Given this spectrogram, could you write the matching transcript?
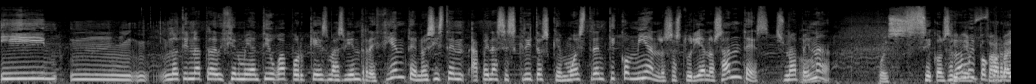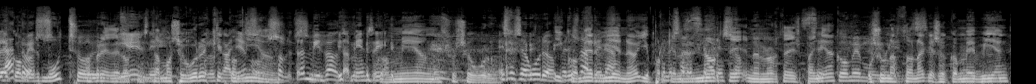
y mm, no tiene una tradición muy antigua porque es más bien reciente. No existen apenas escritos que muestren qué comían los asturianos antes. Es una pena. Pues Se conservan tienen muy pocos fama de relatos. comer mucho. Hombre, de lo que estamos ¿eh? seguros es que gallegos. comían. Sobre todo en Bilbao también, sí. comían, eso seguro. Eso seguro, Y pero comer bien, ¿eh? Oye, que porque no en el norte, eso. en el norte de España es una bien, zona sí. que se come bien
